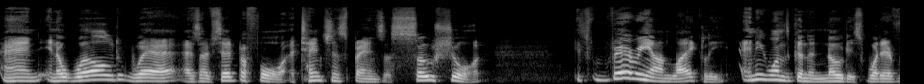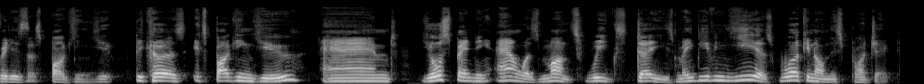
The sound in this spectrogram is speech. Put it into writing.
And in a world where, as I've said before, attention spans are so short, it's very unlikely anyone's going to notice whatever it is that's bugging you because it's bugging you and you're spending hours, months, weeks, days, maybe even years working on this project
